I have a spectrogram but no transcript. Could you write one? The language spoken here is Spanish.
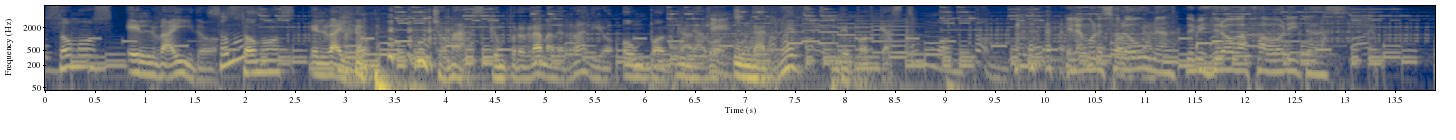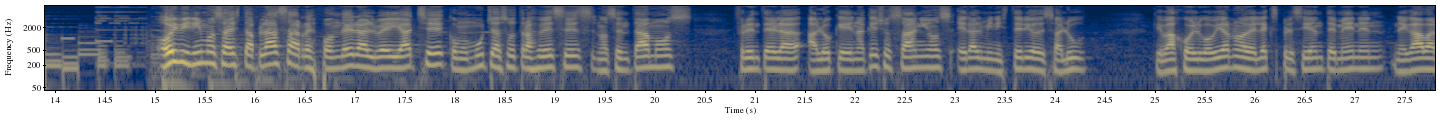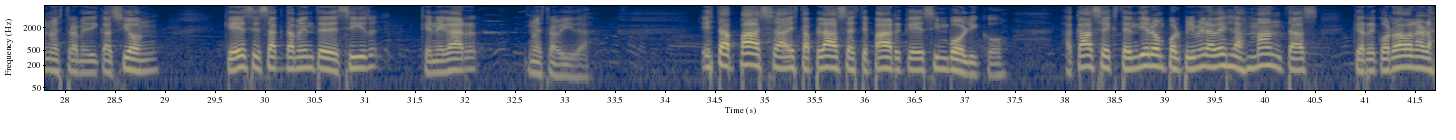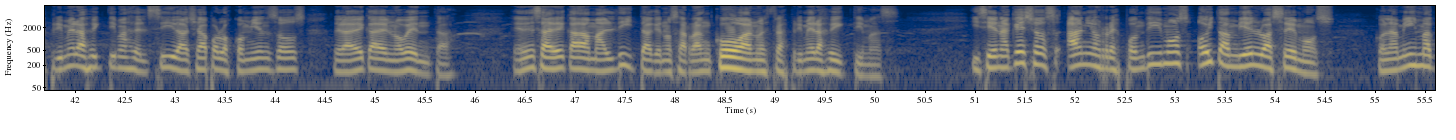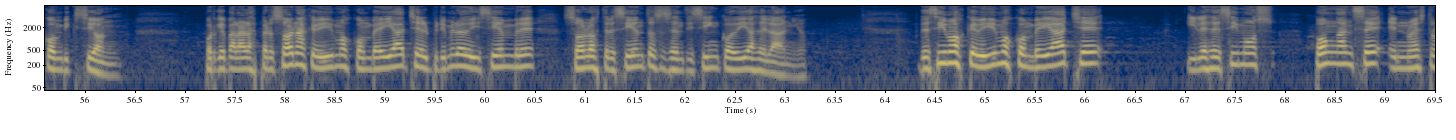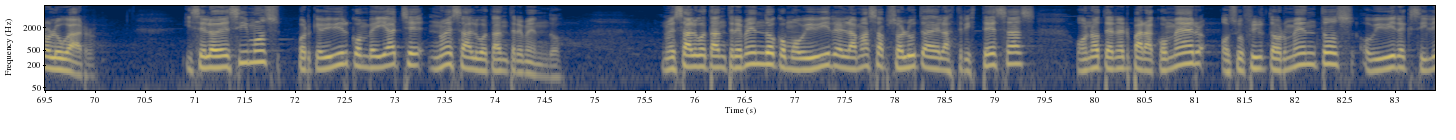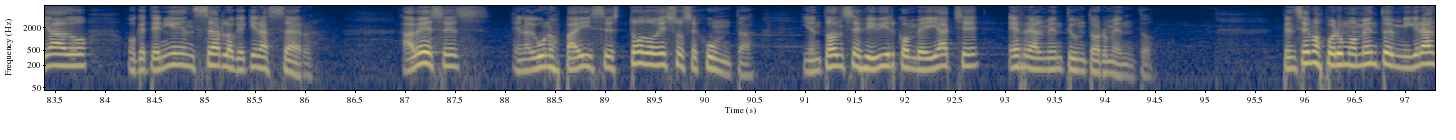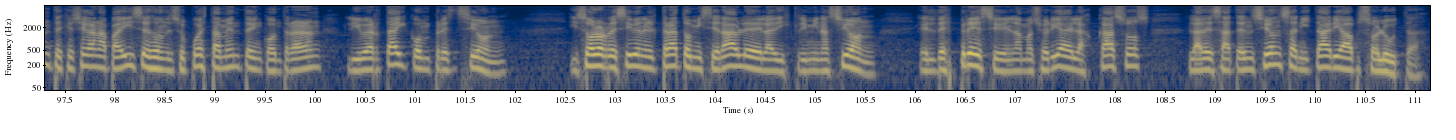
Somos El Baído. ¿Somos? El Baído. Mucho más que un programa de radio o un podcast. Una, red de podcast. El amor es solo una de mis drogas favoritas. Hoy vinimos a esta plaza a responder al VIH, como muchas otras veces nos sentamos frente a, la- a lo que en aquellos años era el Ministerio de Salud, que bajo el gobierno del expresidente Menem negaba nuestra medicación, que es exactamente decir que negar nuestra vida. Esta plaza, esta plaza, este parque es simbólico. Acá se extendieron por primera vez las mantas que recordaban a las primeras víctimas del SIDA ya por los comienzos de la década del 90, en esa década maldita que nos arrancó a nuestras primeras víctimas. Y si en aquellos años respondimos, hoy también lo hacemos con la misma convicción. Porque para las personas que vivimos con VIH, el primero de diciembre son los 365 días del año. Decimos que vivimos con VIH y les decimos, pónganse en nuestro lugar. Y se lo decimos porque vivir con VIH no es algo tan tremendo. No es algo tan tremendo como vivir en la más absoluta de las tristezas, o no tener para comer, o sufrir tormentos, o vivir exiliado, o que te nieguen ser lo que quieras ser. A veces, en algunos países, todo eso se junta, y entonces vivir con VIH es realmente un tormento. Pensemos por un momento en migrantes que llegan a países donde supuestamente encontrarán libertad y comprensión y solo reciben el trato miserable de la discriminación, el desprecio y en la mayoría de los casos la desatención sanitaria absoluta.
